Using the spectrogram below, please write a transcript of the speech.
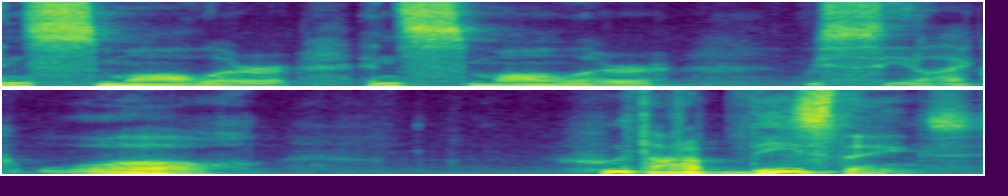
and smaller and smaller, we see, like, whoa, who thought of these things?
